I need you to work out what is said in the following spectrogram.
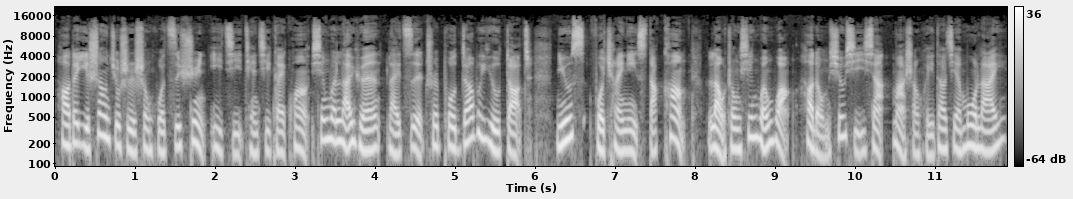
好的，以上就是生活资讯以及天气概况。新闻来源来自 triple w dot news for chinese dot com 老中新闻网。好的，我们休息一下，马上回到节目来。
